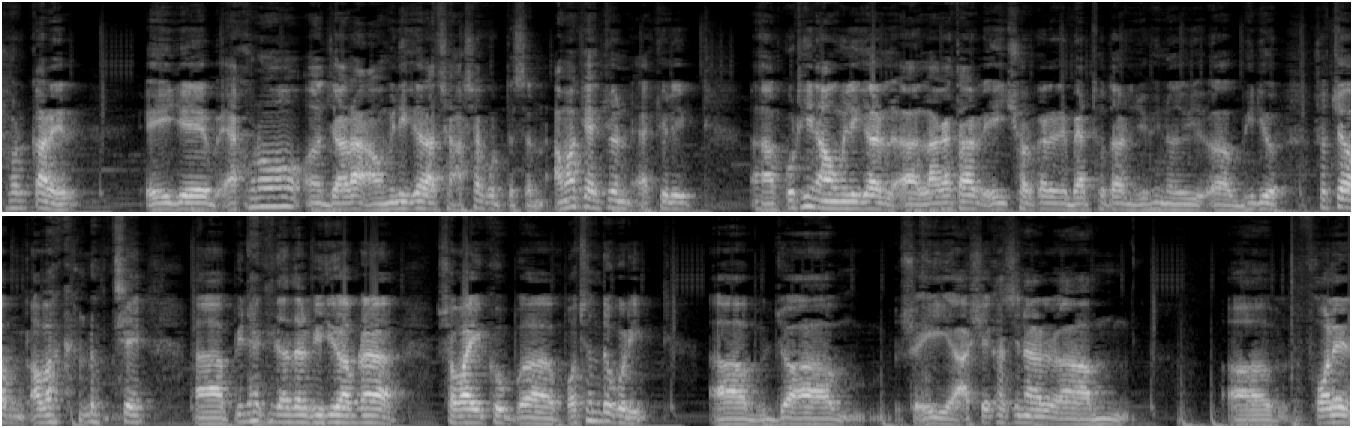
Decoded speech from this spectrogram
সরকারের, এই যে এখনও যারা আওয়ামী লীগের আছে, আশা করতেছেন, আমাকে একজন অ্যাকচুয়ালি কঠিন আওয়ামী লীগের লাগাতার এই সরকারের ব্যর্থতার বিভিন্ন ভিডিও। সবচেয়ে অবাক হচ্ছে পিনাকি দাদার ভিডিও আমরা সবাই খুব পছন্দ করি। এই শেখ হাসিনার ফলের,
